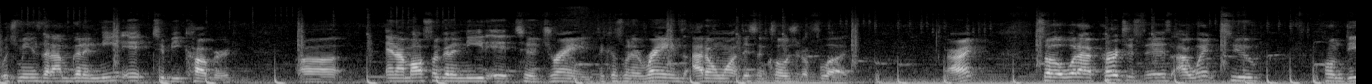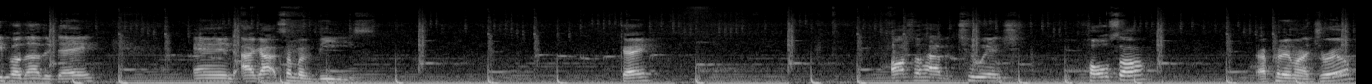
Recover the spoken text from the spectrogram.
which means that I'm gonna need it to be covered. Uh, and I'm also gonna need it to drain because when it rains, I don't want this enclosure to flood. All right? So what I purchased is I went to Home Depot the other day and I got some of these. Okay. Also have a two inch hole saw. I put in my drill.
